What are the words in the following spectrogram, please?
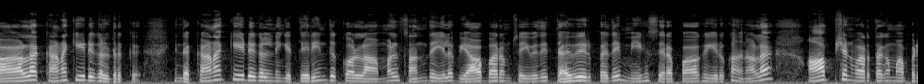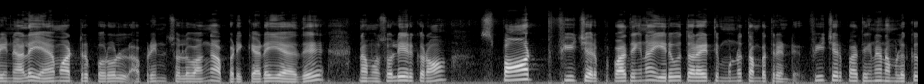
பல கணக்கீடுகள் இருக்குது இந்த கணக்கீடுகள் நீங்கள் தெரிந்து கொள்ளாமல் சந்தையில் வியாபாரம் செய்வதை தவிர்ப்பதே மிக சிறப்பாக இருக்கும். அதனால் ஆப்ஷன் வர்த்தகம் அப்படின்னாலே ஏமாற்று பொருள் அப்படின்னு சொல்லுவாங்க. அப்படி கிடையாது. நம்ம சொல்லியிருக்கிறோம் ஸ்பாட் ஃபியூச்சர் இப்போ பார்த்தீங்கன்னா இருபத்தோராயிரத்தி முந்நூற்றம்பத்தி ரெண்டு ஃபியூச்சர் பார்த்தீங்கன்னா நம்மளுக்கு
